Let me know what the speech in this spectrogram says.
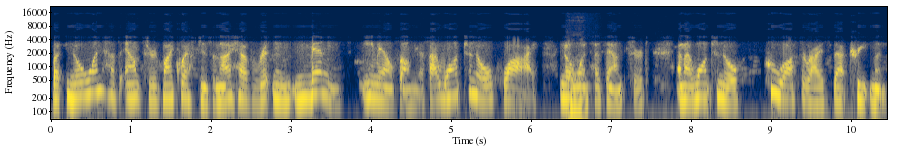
But no one has answered my questions, and I have written many emails on this. I want to know why no one has answered, and I want to know who authorized that treatment.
